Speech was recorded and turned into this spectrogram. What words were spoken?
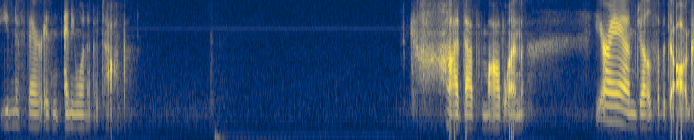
even if there isn't anyone at the top. God, that's maudlin. Here I am, jealous of a dog.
